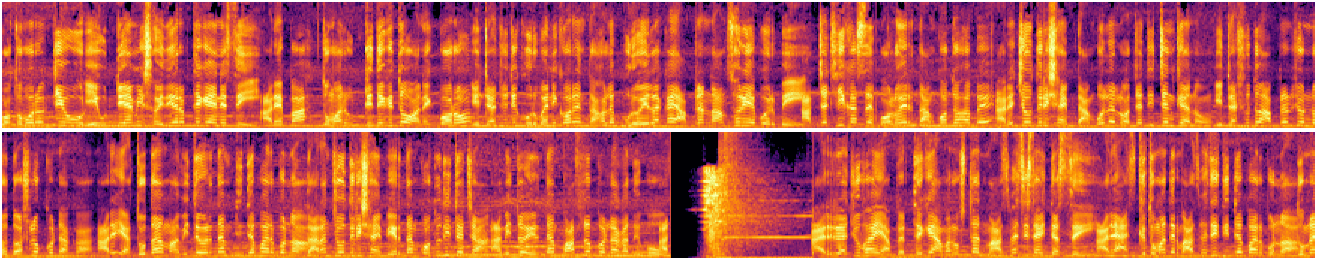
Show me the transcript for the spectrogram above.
কত বড় একটি উট। এই উটটি আমি সৌদি আরব থেকে এনেছি। আরে বাহ, তোমার উটটি দেখে তো অনেক বড়। এটা যদি কুরবানি করেন, তাহলে পুরো এলাকায় আপনার নাম ছড়িয়ে পড়বে। আচ্ছা ঠিক আছে, বলো, এর দাম কত হবে? আরে চৌধুরী সাহেব, দাম বলে লজ্জা দিচ্ছেন কেন? এটা শুধু আপনার জন্য, দশ লক্ষ টাকা। আরে, এত দাম আমি তো এর দাম দিতে পারব না। দারান চৌধুরী সাহেব, এর দাম কত দিতে চান? আমি তো এর দাম পাঁচ লক্ষ টাকা দেবো। আরে রাজু ভাই, আপনার থেকে আমার ওস্তাদ মাছ ভাজি চাইতেছে। আরে আজকে তোমাদের মাছ ভাজি দিতে পারব না। তোমরা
